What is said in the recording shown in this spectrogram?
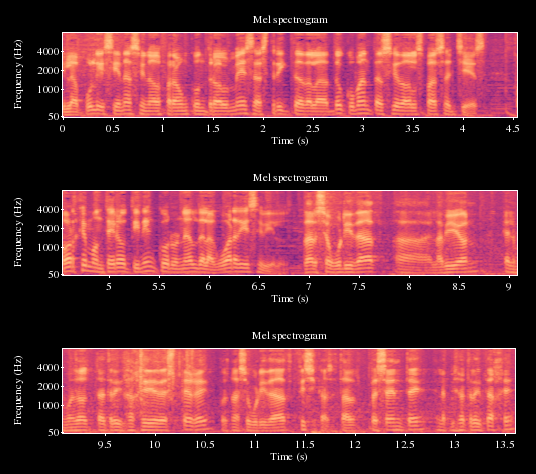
i la Policia Nacional farà un control més estricte de la documentació dels passatgers. Jorge Montero, tinent coronel de la Guàrdia Civil. Dar seguridad al avión en el momento de aterrizaje y de despegue, pues una seguridad física, estar presente en la pista de aterrizaje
